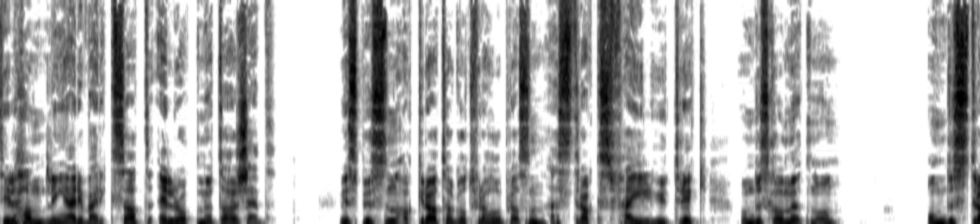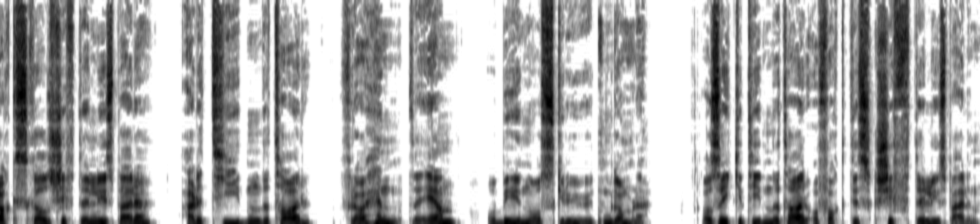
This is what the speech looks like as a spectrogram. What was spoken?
til handling er iverksatt eller oppmøtet har skjedd. Hvis bussen akkurat har gått fra holdeplassen, er straks feil uttrykk om du skal møte noen. Om du straks skal skifte en lyspære, er det tiden det tar fra å hente en og begynne å skru ut den gamle, altså ikke tiden det tar å faktisk skifte lyspæren.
